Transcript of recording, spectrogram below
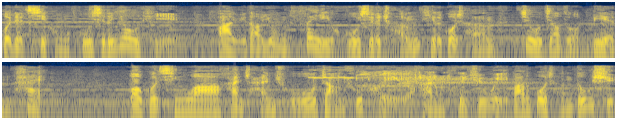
或者气孔呼吸的幼体发育到用肺呼吸的成体的过程，就叫做变态。包括青蛙和蟾蜍长出腿和褪去尾巴的过程都是。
